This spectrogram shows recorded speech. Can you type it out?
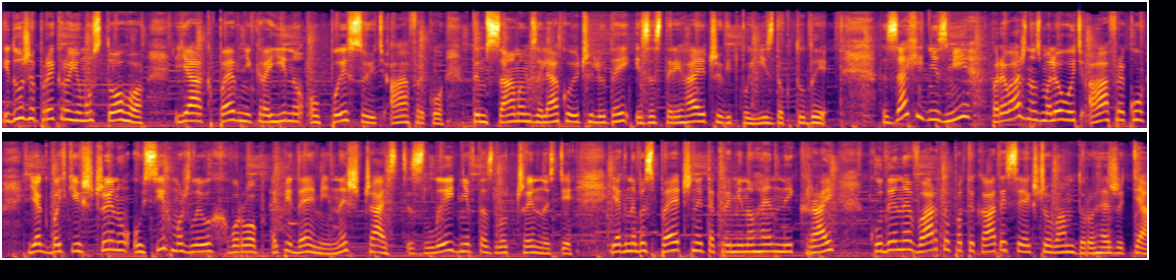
І дуже прикро йому з того, як певні країни описують Африку, тим самим залякуючи людей і застерігаючи від поїздок туди. Західні змі переважно змальовують Африку як батьківщину усіх можливих хвороб, епідемій, нещасть, злиднів та злочинності, як небезпечний та криміногенний край, куди не варто потикатися, якщо вам дороге життя.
